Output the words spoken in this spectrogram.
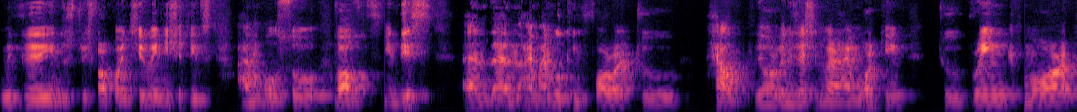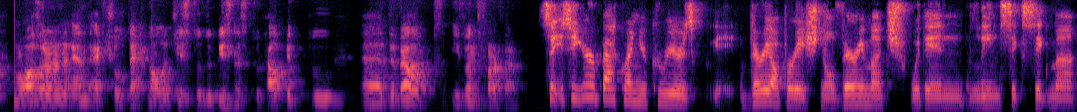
with the Industry 4.0 initiatives, I'm also involved in this, and um, I'm, I'm looking forward to help the organization where I'm working to bring more modern and actual technologies to the business to help it to uh, develop even further. So, so your background, your career is very operational, very much within Lean Six Sigma.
